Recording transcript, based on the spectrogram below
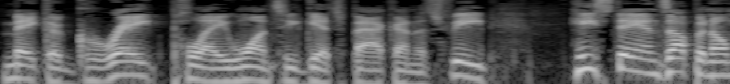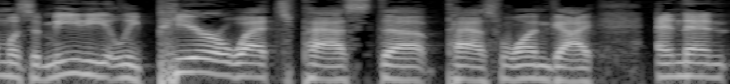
make a great play once he gets back on his feet. He stands up and almost immediately pirouettes past uh, past one guy, and then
